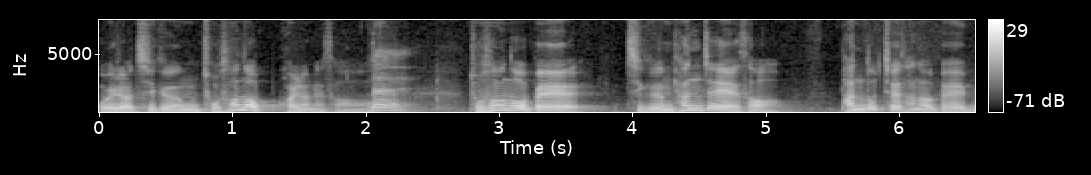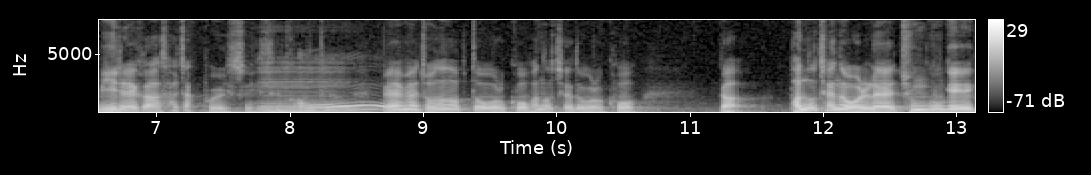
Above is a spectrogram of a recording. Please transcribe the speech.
오히려 지금 조선업 관련해서 네. 조선업의 지금 현재에서 반도체 산업의 미래가 살짝 보일 수 있어요. 음. 오. 왜냐하면 조선업도 그렇고 반도체도 그렇고, 그러니까 반도체는 원래 중국이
